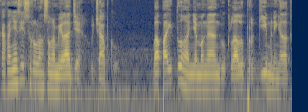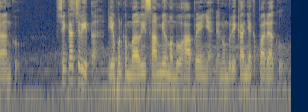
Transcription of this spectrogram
Katanya sih suruh langsung ambil aja, ucapku. Bapak itu hanya mengangguk lalu pergi meninggalkanku. Singkat cerita, dia pun kembali sambil membawa HP-nya dan memberikannya kepadaku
